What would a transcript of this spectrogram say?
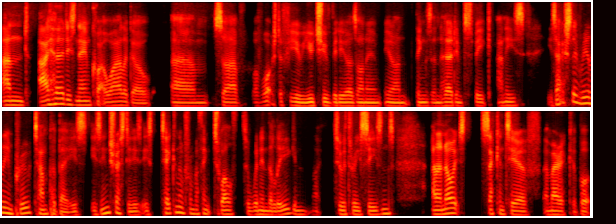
and I heard his name quite a while ago. Um, so I've I've watched a few YouTube videos on him, you know, and things, and heard him speak. And he's he's actually really improved Tampa Bay. He's he's interesting. He's, he's taken them from I think 12th to winning the league in like two or three seasons. And I know it's second tier of America, but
